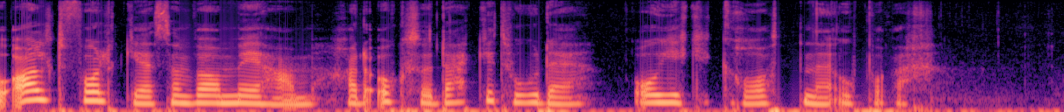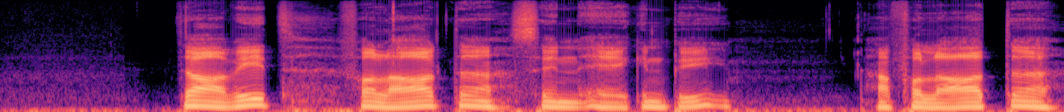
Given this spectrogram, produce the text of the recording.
Og alt folket som var med ham, hadde også dekket hodet og gikk gråtende oppover. David forlater sin egen by. Han forlater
